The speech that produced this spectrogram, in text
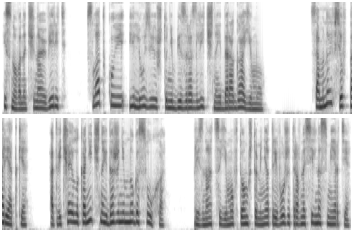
И снова начинаю верить сладкую иллюзию, что не безразлична и дорога ему. «Со мной все в порядке», — отвечаю лаконично и даже немного сухо. Признаться ему в том, что меня тревожит равносильно смерти.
